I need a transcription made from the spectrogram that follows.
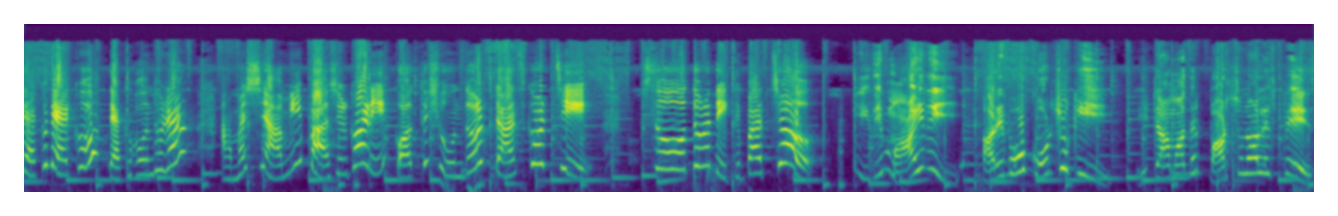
দেখো দেখো দেখো বন্ধুরা, আমার স্বামী পাশের ঘরে কত সুন্দর ডান্স করছে। সো, তোমরা দেখতে পাচ্ছ? ইরে মাইরি? আরে বউ, করছ কি? এটা আমাদের পার্সোনাল স্পেস,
